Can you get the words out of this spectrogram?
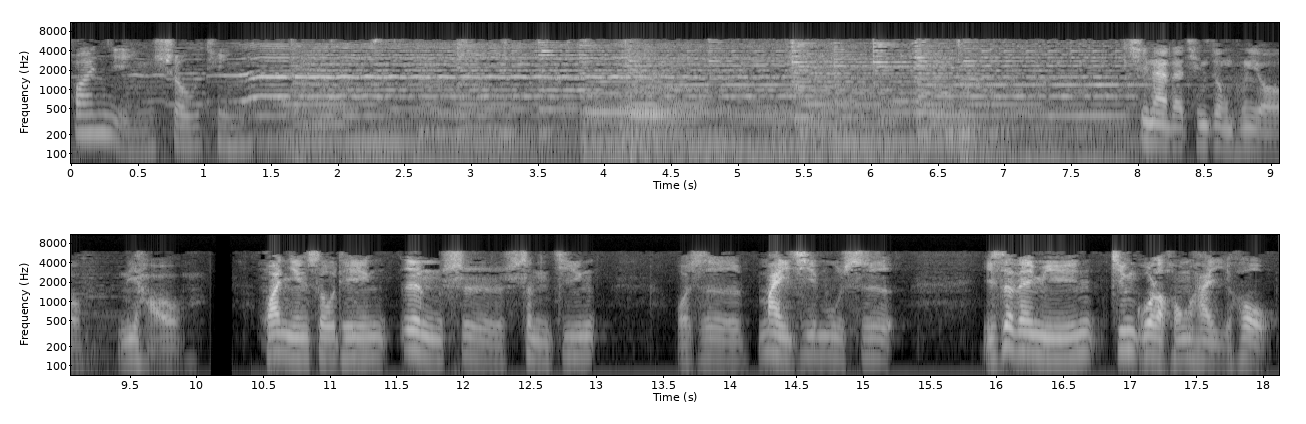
欢迎收听。亲爱的听众朋友，你好，欢迎收听认识圣经。我是麦基牧师。以色列民经过了红海以后，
